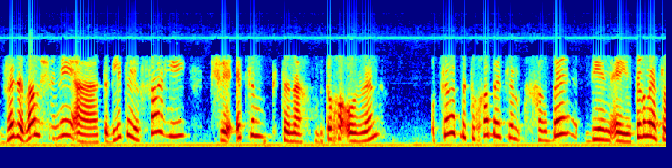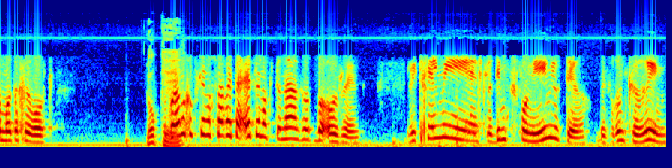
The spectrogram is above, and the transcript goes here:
ודבר שני, התגלית היפה היא שעצם קטנה בתוך האוזן עוצרת בתוכה בעצם הרבה DNA, יותר מעצמות אחרות. אוקיי. וכולם מחפשים עכשיו את העצם הקטנה הזאת באוזן. זה התחיל משלדים צפוניים יותר, באזורים קרים,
